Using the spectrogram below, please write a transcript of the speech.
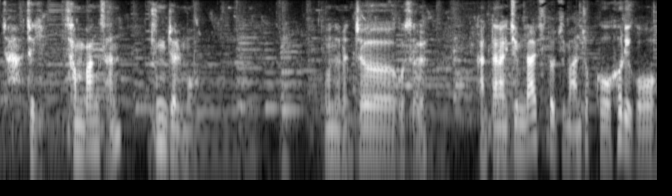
자 저기 삼방산 중절모 오늘은 저곳을 간단하게 지금 날씨도 지금 안 좋고 흐리고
